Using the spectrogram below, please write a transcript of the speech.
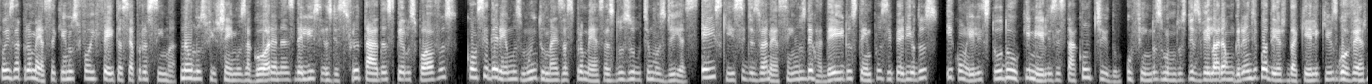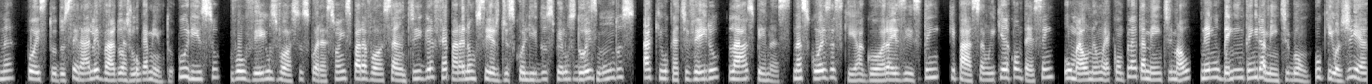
pois a promessa que nos foi feita se aproxima. Não nos fichemos agora nas delícias desfrutadas pelos povos, consideremos muito mais as promessas dos últimos dias. Eis que se desvanecem os derradeiros tempos e períodos, e com eles tudo o que neles está contido. O fim dos mundos desvelará um grande poder daquele que os governa, pois tudo será levado a julgamento. Por isso, volvei os vossos corações para vossa antiga fé para não ser escolhidos pelos dois mundos, aqui o cativeiro, lá as penas. Nas coisas que agora existem, que passam e que acontecem, o mal não é completamente mal, nem o bem inteiramente bom. O que hoje é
